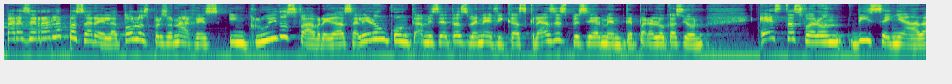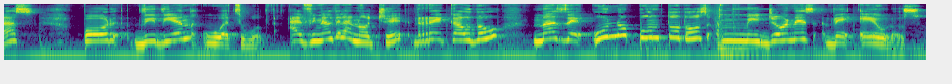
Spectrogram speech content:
Para cerrar la pasarela, todos los personajes, incluidos Fábregas, salieron con camisetas benéficas creadas especialmente para la ocasión. Estas fueron diseñadas por Vivienne Westwood. Al final de la noche recaudó más de 1.2 millones de euros.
